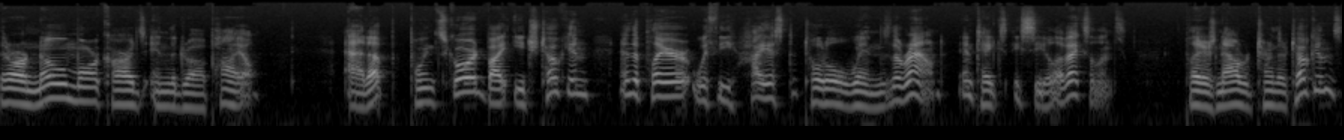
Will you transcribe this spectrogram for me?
there are no more cards in the draw pile. Add up points scored by each token, and the player with the highest total wins the round and takes a seal of excellence. Players now return their tokens,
